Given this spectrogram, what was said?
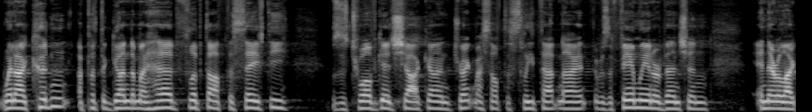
When I couldn't, I put the gun to my head, flipped off the safety. It was a 12 gauge shotgun, drank myself to sleep that night. There was a family intervention, and they were like,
